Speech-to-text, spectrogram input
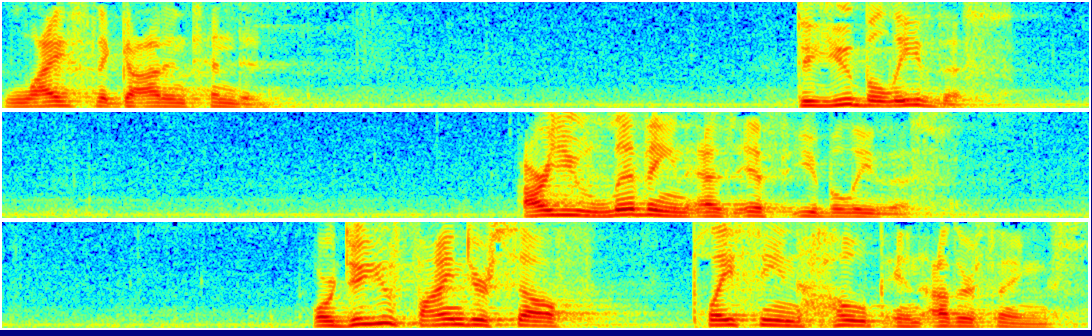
life that God intended. Do you believe this? Are you living as if you believe this? Or do you find yourself placing hope in other things?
